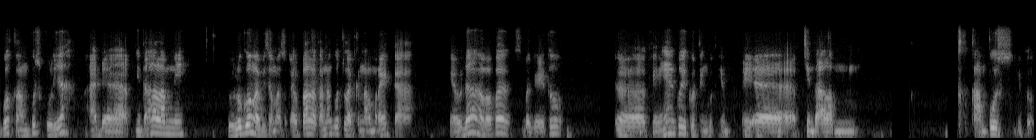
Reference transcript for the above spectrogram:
gue kampus kuliah ada pecinta alam nih. Dulu gue nggak bisa masuk Elpala karena gue telat kenal mereka. Ya udah nggak apa-apa. Sebagai itu uh, kayaknya gue ikut ikut uh, cinta alam kampus gitu.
